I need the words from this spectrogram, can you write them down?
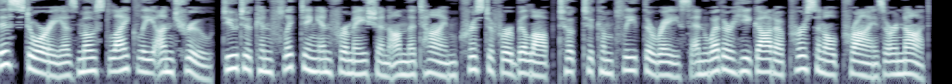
This story is most likely untrue, due to conflicting information on the time Christopher Billop took to complete the race and whether he got a personal prize or not.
